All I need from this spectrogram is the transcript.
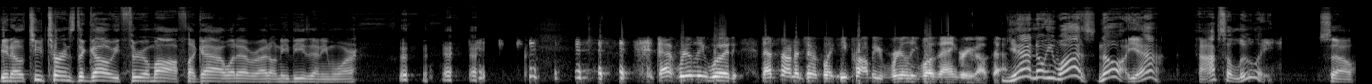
You know, two turns to go, he threw them off. Like, ah, whatever. I don't need these anymore. that really would. That's not a joke. Like he probably really was angry about that. Yeah, no, he was. No, yeah, absolutely. So,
